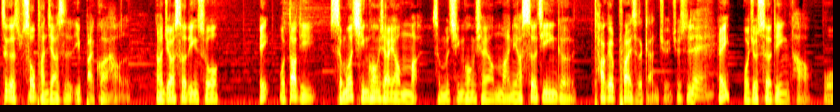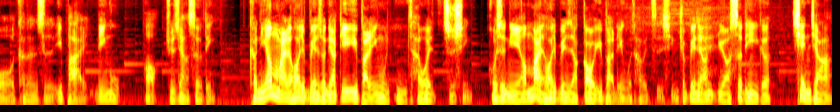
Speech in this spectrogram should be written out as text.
这个收盘价是一百块好了，那你就要设定说，哎，我到底什么情况下要买，什么情况下要卖？你要设定一个 target price 的感觉，就是，哎，我就设定好，我可能是一百零五，哦，就这样设定。可你要买的话，就变成说你要低于一百零五，你才会执行；或是你要卖的话，就变成要高于一百零五才会执行，就变成要你要设定一个限价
